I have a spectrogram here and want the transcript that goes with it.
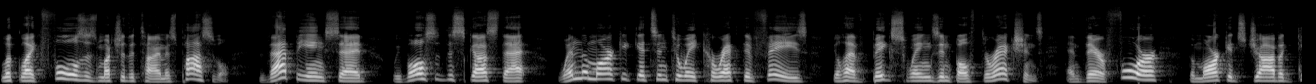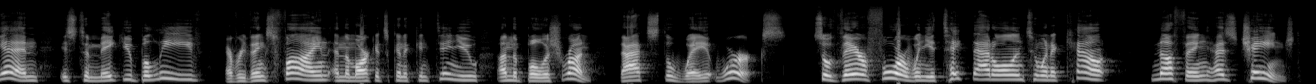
look like fools as much of the time as possible. That being said, we've also discussed that when the market gets into a corrective phase, you'll have big swings in both directions. And therefore, the market's job again is to make you believe everything's fine and the market's going to continue on the bullish run. That's the way it works. So, therefore, when you take that all into an account, nothing has changed.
